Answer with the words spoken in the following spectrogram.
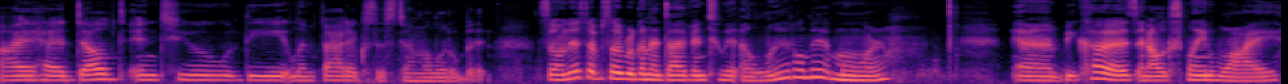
I had delved into the lymphatic system a little bit. So, in this episode, we're going to dive into it a little bit more. And because, and I'll explain why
